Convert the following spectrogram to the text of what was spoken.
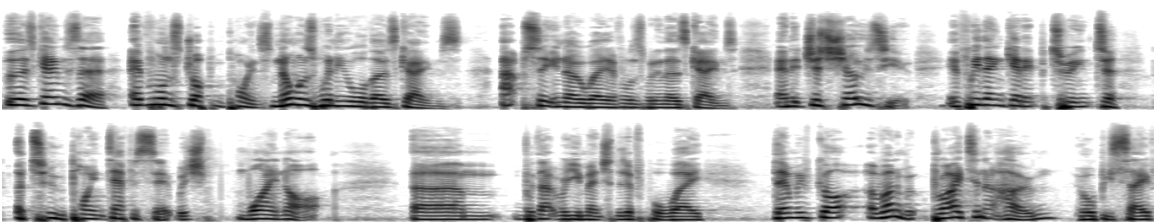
There's games there. Everyone's dropping points. No one's winning all those games. Absolutely no way everyone's winning those games. And it just shows you if we then get it between to a two point deficit, which why not? Um, with that, where you mentioned the Liverpool way, then we've got a running Brighton at home, who will be safe.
